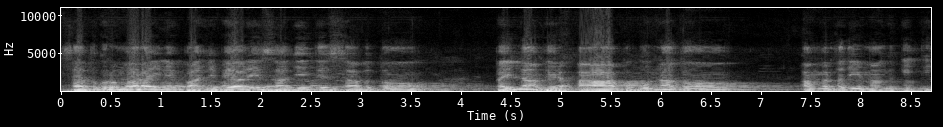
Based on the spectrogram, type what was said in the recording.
ਸਤਿਗੁਰੂ ਮਹਾਰਾਜ ਨੇ ਪੰਜ ਪਿਆਰੇ ਸਾਜੇ ਤੇ ਸਭ ਤੋਂ ਪਹਿਲਾਂ ਫਿਰ ਆਪ ਉਹਨਾਂ ਤੋਂ ਅੰਮ੍ਰਿਤ ਦੀ ਮੰਗ ਕੀਤੀ।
